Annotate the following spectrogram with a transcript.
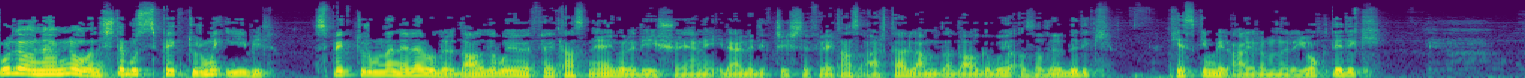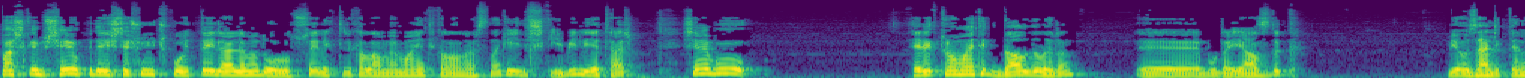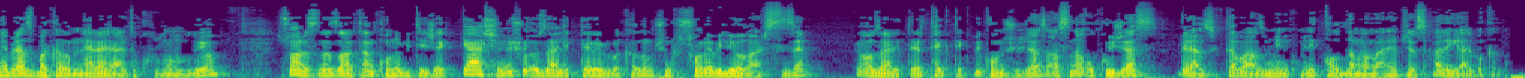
Burada önemli olan işte bu spektrumu iyi bil. Spektrumda neler oluyor? Dalga boyu ve frekans neye göre değişiyor? Yani ilerledikçe işte frekans artar, lambda dalga boyu azalır dedik. Keskin bir ayrımları yok dedik. Başka bir şey yok. Bir de işte şu üç boyutta ilerleme doğrultusu elektrik alan ve manyetik alan arasındaki ilişkiyi bil yeter. Şimdi bu elektromanyetik dalgaların e, burada yazdık. Bir özelliklerine biraz bakalım nerelerde kullanılıyor. Sonrasında zaten konu bitecek. Gel şimdi şu özelliklere bir bakalım. Çünkü sorabiliyorlar size. Ve özellikleri tek tek bir konuşacağız. Aslında okuyacağız. Birazcık da bazı minik minik kodlamalar yapacağız. Hadi gel bakalım.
